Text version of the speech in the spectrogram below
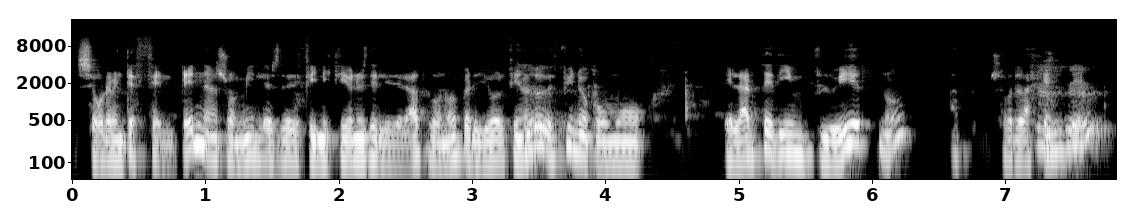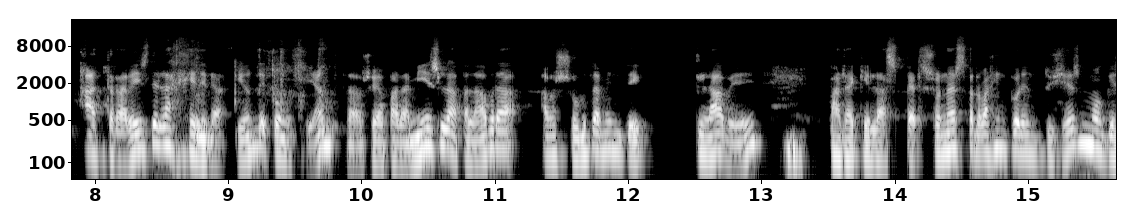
seguramente centenas o miles de definiciones de liderazgo, ¿no? Pero yo al final lo defino como el arte de influir, ¿no? sobre la gente a través de la generación de confianza. O sea, para mí es la palabra absolutamente clave para que las personas trabajen con entusiasmo, que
